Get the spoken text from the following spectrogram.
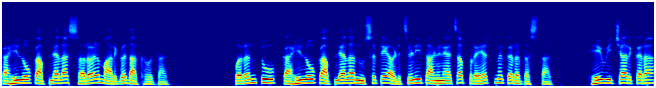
काही लोक आपल्याला सरळ मार्ग दाखवतात. परंतु काही लोक आपल्याला नुसते अडचणीत आणण्याचा प्रयत्न करत असतात. हे विचार करा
